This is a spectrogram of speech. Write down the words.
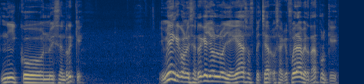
ni con Luis Enrique. Y miren que con Luis Enrique yo lo llegué a sospechar, o sea, que fuera verdad, porque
